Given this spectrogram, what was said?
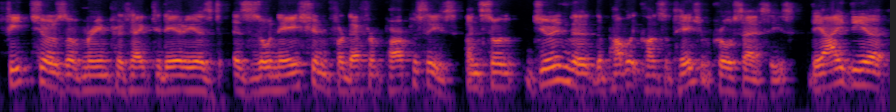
features of marine protected areas is zonation for different purposes. And so during the, the public consultation processes, the idea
